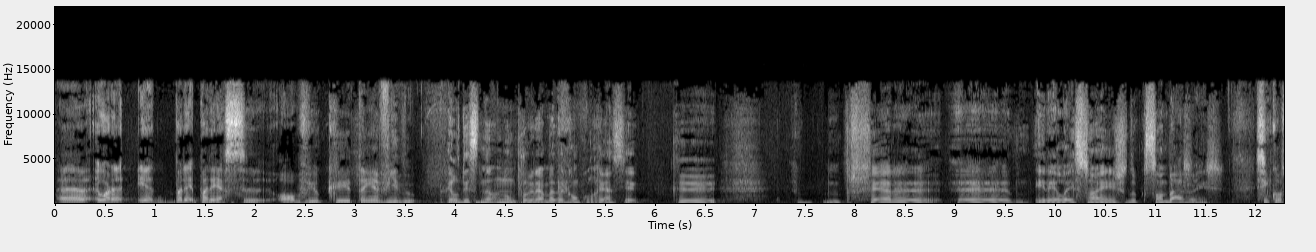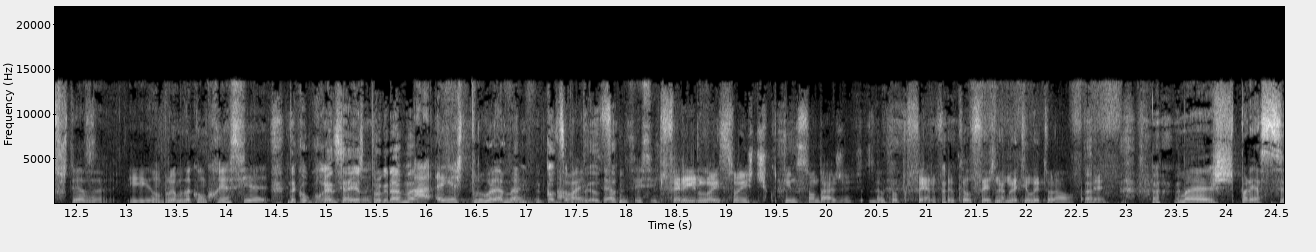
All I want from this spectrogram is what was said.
Uh, agora, é, parece óbvio que tem havido... Ele disse num programa da concorrência que prefere uh, ir a eleições do que sondagens. Sim, com certeza. E no programa da concorrência. Da concorrência a este programa? Ah, a este programa? com ah, certeza. Bem, sim, sim. Prefere ir a eleições discutindo sondagens. É o que ele prefere, foi o que ele fez na noite eleitoral. Sim. Mas parece,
